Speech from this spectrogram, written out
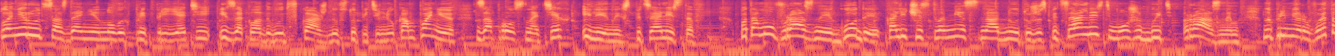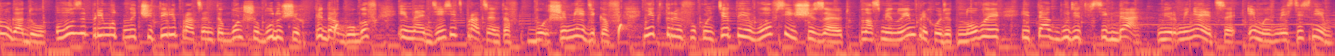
планируют создание новых предприятий и закладывают в каждую вступительную кампанию запрос на тех или иных специалистов. Потому в разные годы количество мест на одну и ту же специальность может быть разным. Например, в этом году вузы примут на 4% больше будущих педагогов и на 10% больше медиков. Некоторые факультеты и вовсе исчезают. На смену им приходят новые, и так будет всегда. Мир меняется, и мы вместе с ним.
